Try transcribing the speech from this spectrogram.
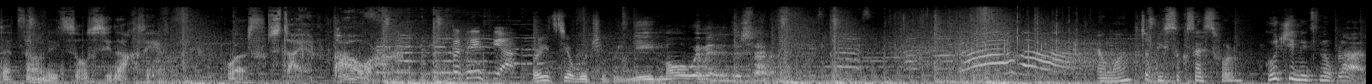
that sounded so seductive. Wealth, style, power. Patricia. Patricia Gucci. We need more women in this family. I want to be successful. Gucci needs no blood.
